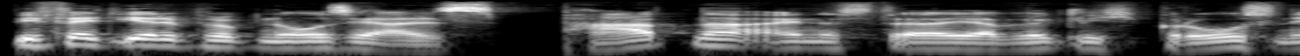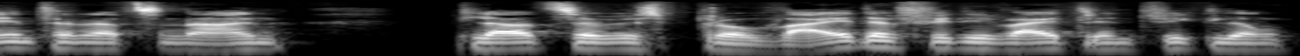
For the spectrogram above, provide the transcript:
Wie fällt Ihre Prognose als Partner eines der ja wirklich großen internationalen Cloud Service Provider für die Weiterentwicklung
